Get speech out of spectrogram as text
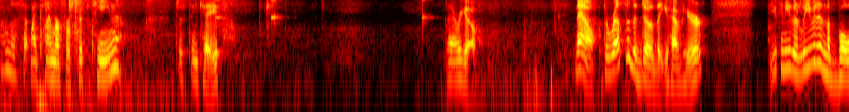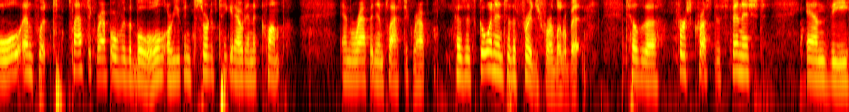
I'm to set my timer for 15, just in case. There we go. Now, the rest of the dough that you have here, you can either leave it in the bowl and put plastic wrap over the bowl, or you can sort of take it out in a clump and wrap it in plastic wrap because it's going into the fridge for a little bit until the first crust is finished and the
